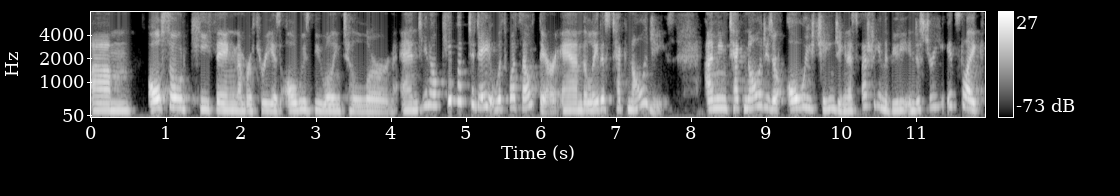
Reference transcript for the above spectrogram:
Um, also key thing number three is always be willing to learn and you know keep up to date with what's out there and the latest technologies. I mean technologies are always changing and especially in the beauty industry it's like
